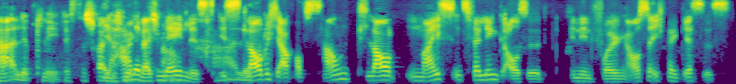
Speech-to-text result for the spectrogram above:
Halle Playlist. Das schreibe ja, ich Halle mir gleich Playlist mal. ist glaube ich, auch auf Soundcloud meistens verlinkt außer in den Folgen, außer ich vergesse es.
